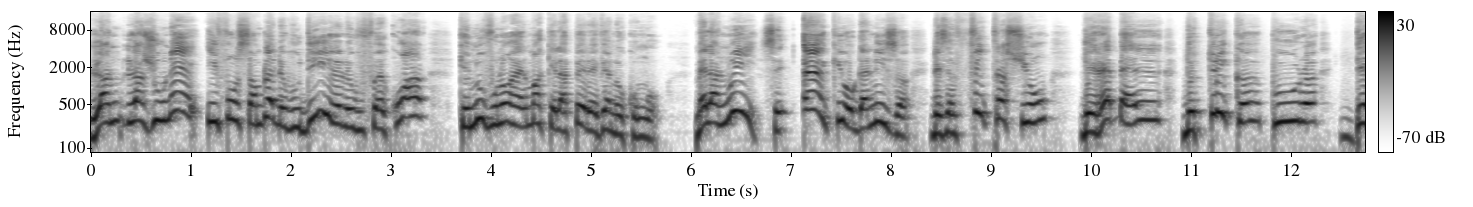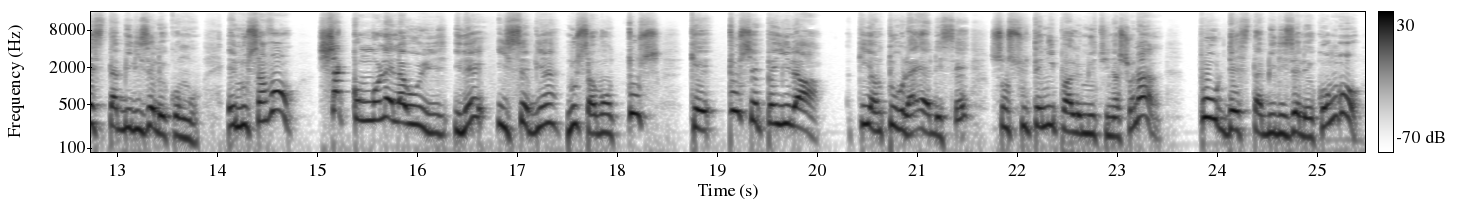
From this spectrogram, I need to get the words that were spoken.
La, journée, ils font semblant de vous dire et de vous faire croire que nous voulons réellement que la paix revienne au Congo. Mais la nuit, c'est eux qui organisent des infiltrations, des rebelles, de trucs pour déstabiliser le Congo. Et nous savons, chaque Congolais là où il il est, il sait bien, nous savons tous que tous ces pays-là qui entourent la RDC sont soutenus par le multinational pour déstabiliser le Congo.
